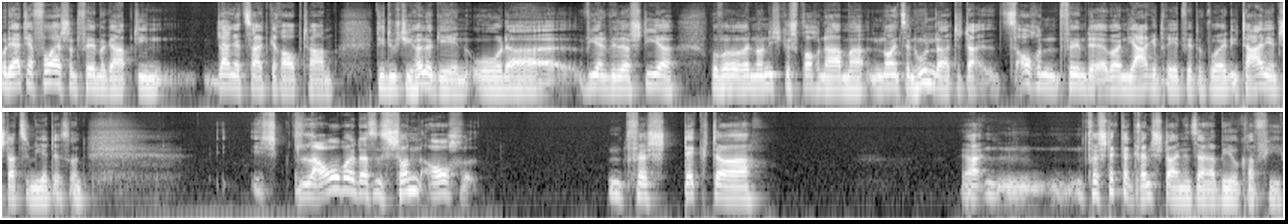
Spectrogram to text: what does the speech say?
Und er hat ja vorher schon Filme gehabt, die ihn lange Zeit geraubt haben, die durch die Hölle gehen. Oder Wie ein wilder Stier, wo wir noch nicht gesprochen haben, 1900. Da ist auch ein Film, der über ein Jahr gedreht wird und wo er in Italien stationiert ist. Und ich glaube, das ist schon auch ein versteckter, ja, ein versteckter Grenzstein in seiner Biografie.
